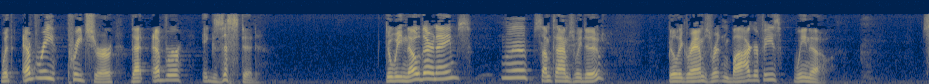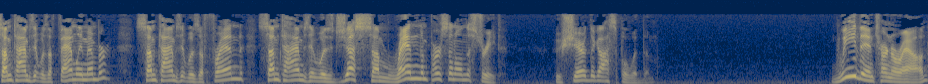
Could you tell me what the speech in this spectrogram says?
with every preacher that ever existed. Do we know their names? Eh, sometimes we do. Billy Graham's written biographies, we know. Sometimes it was a family member, sometimes it was a friend, sometimes it was just some random person on the street who shared the gospel with them. We then turn around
